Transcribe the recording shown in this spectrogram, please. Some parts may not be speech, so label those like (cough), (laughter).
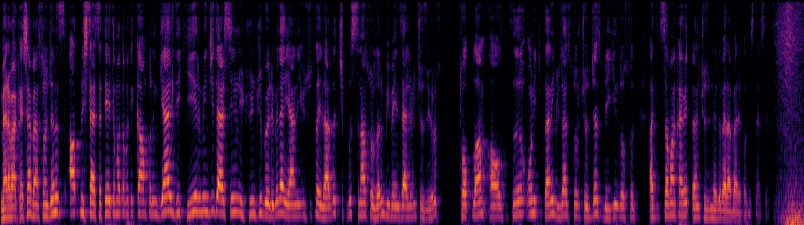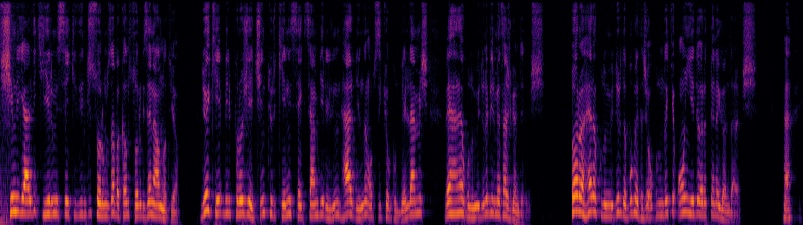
Merhaba arkadaşlar ben Soncanız 60 derse TYT Matematik Kampı'nın geldik 20. dersinin 3. bölümüne yani üstü sayılarda çıkmış sınav sorularının bir benzerlerini çözüyoruz. Toplam 6-12 tane güzel soru çözeceğiz bilginiz olsun. Hadi zaman kaybetmeden çözümleri de beraber yapalım isterseniz. Şimdi geldik 28. sorumuza bakalım soru bize ne anlatıyor. Diyor ki bir proje için Türkiye'nin 81 ilinin her birinden 32 okul belirlenmiş ve her okulun müdürüne bir mesaj gönderilmiş. Sonra her okulun müdürü de bu mesajı okulundaki 17 öğretmene göndermiş.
